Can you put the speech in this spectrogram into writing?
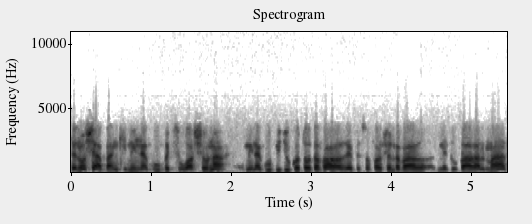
זה לא שהבנקים ינהגו בצורה שונה, הם ינהגו בדיוק אותו דבר, הרי בסופו של דבר מדובר על מס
